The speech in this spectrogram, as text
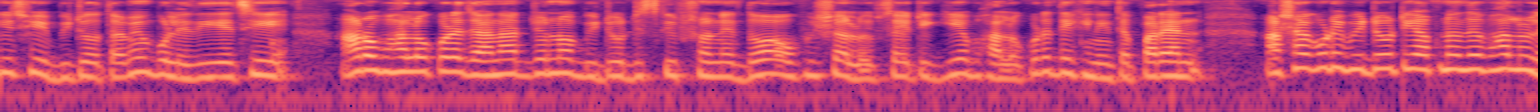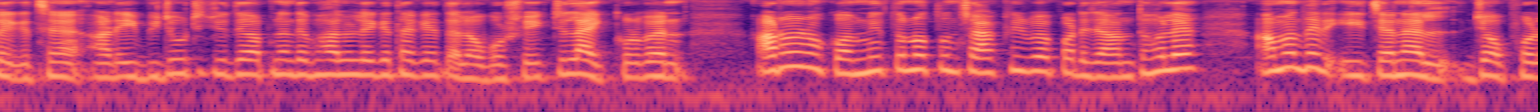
কিছু এই ভিডিওতে আমি বলে দিয়েছি। আরও ভালো করে জানার জন্য ভিডিও ডিসক্রিপশনে দেওয়া অফিসিয়াল ওয়েবসাইটে গিয়ে ভালো করে দেখে নিতে পারেন। আশা করি ভিডিওটি আপনাদের ভালো লেগেছে। আর এই ভিডিওটি যদি আপনাদের ভালো লেগে থাকে, তাহলে অবশ্যই একটি লাইক করবেন। আরও এরকম নিত্য নতুন চাকরির ব্যাপারে জানতে হলে আমাদের এই চ্যানেল জব ফর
